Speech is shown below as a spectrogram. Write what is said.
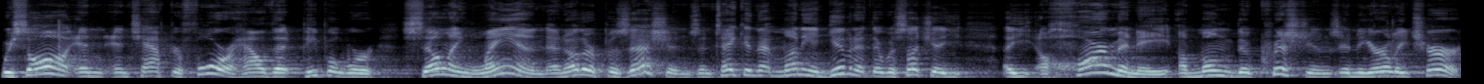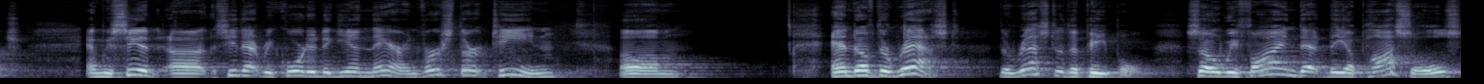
We saw in, in chapter 4 how that people were selling land and other possessions and taking that money and giving it. There was such a, a, a harmony among the Christians in the early church. And we see, it, uh, see that recorded again there. In verse 13, um, and of the rest, the rest of the people. So we find that the apostles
